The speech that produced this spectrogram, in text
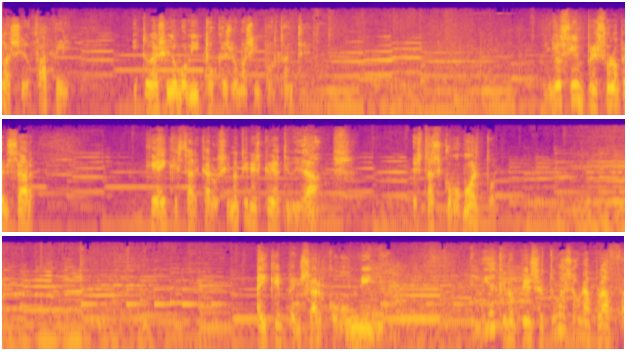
Todo ha sido fácil y todo ha sido bonito, que es lo más importante. Yo siempre suelo pensar que hay que estar, claro, si no tienes creatividad, estás como muerto. Hay que pensar como un niño. El día que no pienses, tú vas a una plaza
